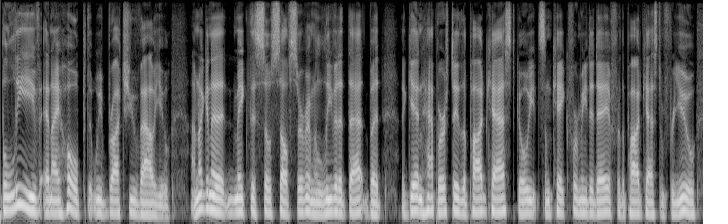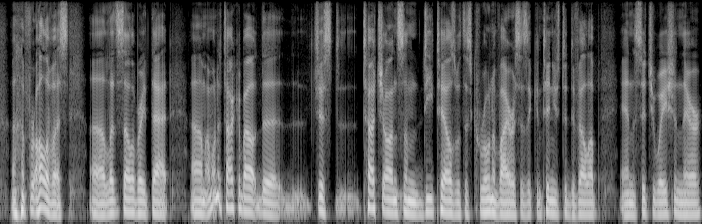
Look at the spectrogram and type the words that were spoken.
believe and I hope that we've brought you value. I'm not going to make this so self serving. I'm going to leave it at that. But again, happy birthday to the podcast. Go eat some cake for me today for the podcast and for you, uh, for all of us. Uh, let's celebrate that. Um, I want to talk about the just touch on some details with this coronavirus as it continues to develop and the situation there.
